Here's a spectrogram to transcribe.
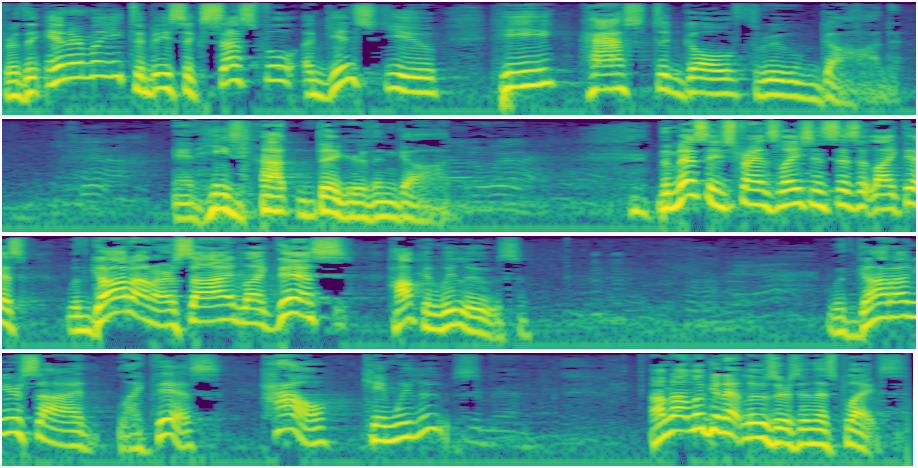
For the enemy to be successful against you, he has to go through God. And he's not bigger than God. The message translation says it like this With God on our side, like this, how can we lose? With God on your side, like this, how can we lose? I'm not looking at losers in this place.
